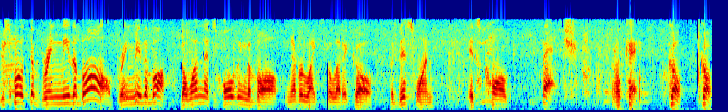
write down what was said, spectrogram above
you're supposed to bring me the ball. Bring me the ball. The one that's holding the ball never likes to let it go. But this one, it's called fetch. Okay. Go. Go.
